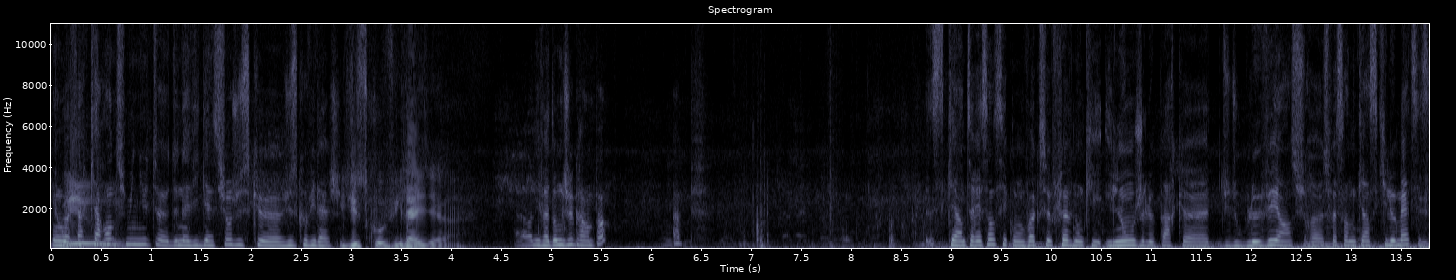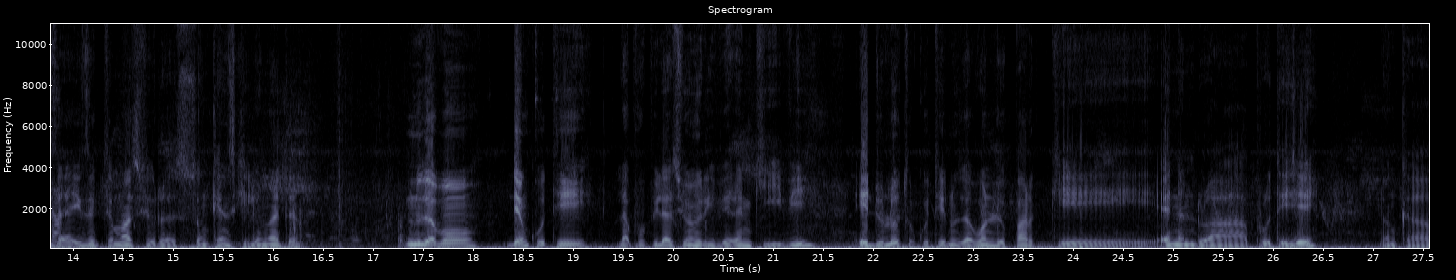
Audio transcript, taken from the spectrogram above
Et on va faire 40 minutes de navigation jusqu'au village. Jusqu'au village. Alors on y va donc, je grimpe. Hop. Ce qui est intéressant, c'est qu'on voit que ce fleuve, donc, il, longe le parc euh, du W hein, sur 75 km, c'est ça, ça Exactement, sur 75 km. Nous avons d'un côté la population riveraine qui y vit. Et de l'autre côté, nous avons le parc qui est un endroit protégé, donc euh,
